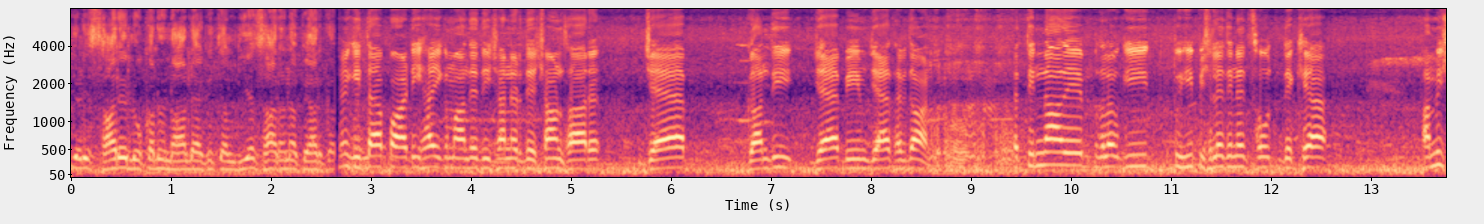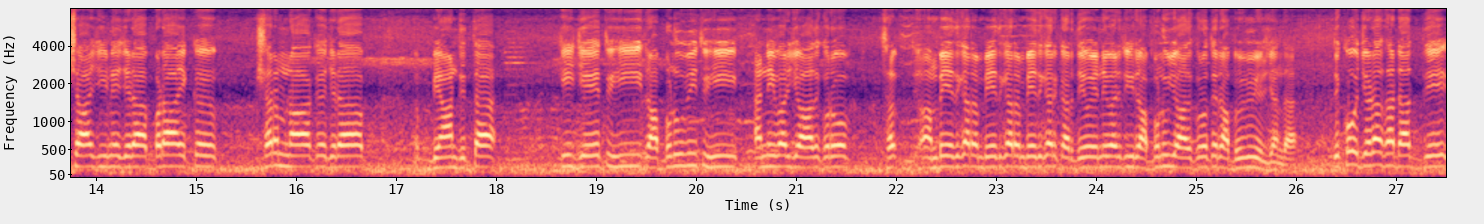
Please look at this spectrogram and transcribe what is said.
ਜਿਹੜੀ ਸਾਰੇ ਲੋਕਾਂ ਨੂੰ ਨਾਲ ਲੈ ਕੇ ਚੱਲਦੀ ਹੈ, ਸਾਰਿਆਂ ਨਾਲ ਪਿਆਰ ਕਰ ਕੀਤਾ ਪਾਰਟੀ ਹਾਈ ਕਮਾਨ ਦੇ ਦਿਸ਼ਾ ਨਿਰਦੇਸ਼ਾਂ ਅਨੁਸਾਰ ਜੈ ਗਾਂਧੀ ਜੈ ਭੀਮ ਜੈ ਸੰਵਿਧਾਨ। ਇਹ ਤਿੰਨਾਂ ਦੇ ਮਤਲਬ ਕਿ ਤੁਸੀਂ ਪਿਛਲੇ ਦਿਨੇ ਸੋ ਦੇਖਿਆ, ਅਮਿਤ ਸ਼ਾਹ ਜੀ ਨੇ ਜਿਹੜਾ ਬੜਾ ਇੱਕ ਸ਼ਰਮਨਾਕ ਜਿਹੜਾ ਬਿਆਨ ਦਿੱਤਾ ਕਿ ਜੇ ਤੁਸੀਂ ਰੱਬ ਨੂੰ ਵੀ ਤੁਸੀਂ ਇੰਨੀ ਵਾਰ ਯਾਦ ਕਰੋ ਸ- ਅੰਬੇਦਕਰ ਅੰਬੇਦਕਰ ਅੰਬੇਦਕਰ ਕਰਦੇ ਹੋ, ਇੰਨੀ ਵਾਰੀ ਤੁਸੀਂ ਰੱਬ ਨੂੰ ਯਾਦ ਕਰੋ ਤੇ ਰੱਬ ਵੀ ਮਿਲ ਜਾਂਦਾ। ਦੇਖੋ ਜਿਹੜਾ ਸਾਡਾ ਦੇ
